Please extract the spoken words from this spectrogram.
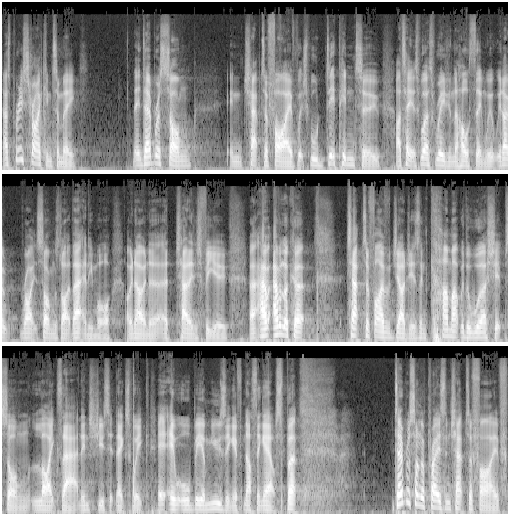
That's pretty striking to me. In Deborah's song, in chapter 5, which we'll dip into. I'll tell you, it's worth reading the whole thing. We, we don't write songs like that anymore. I know, and a, a challenge for you. Uh, have, have a look at chapter 5 of Judges and come up with a worship song like that and introduce it next week. It, it will be amusing, if nothing else. But Deborah's Song of Praise in chapter 5,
